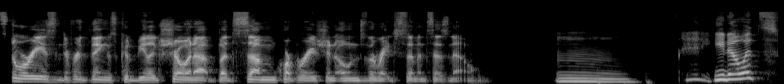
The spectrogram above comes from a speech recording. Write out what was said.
stories and different things could be like showing up, but some corporation owns the rights to them and says no. Mm. You know what's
